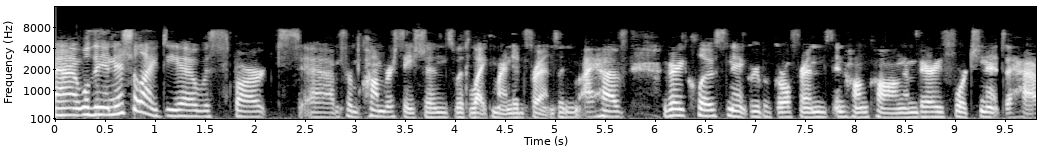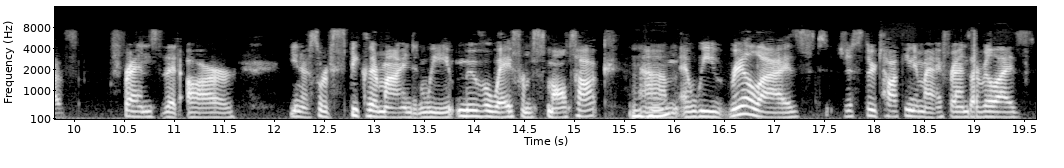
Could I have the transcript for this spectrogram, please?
Uh, well, the initial idea was sparked um, from conversations with like minded friends. And I have a very close knit group of girlfriends in Hong Kong. I'm very fortunate to have friends that are you know, sort of speak their mind and we move away from small talk. Mm-hmm. Um, and we realized just through talking to my friends, I realized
